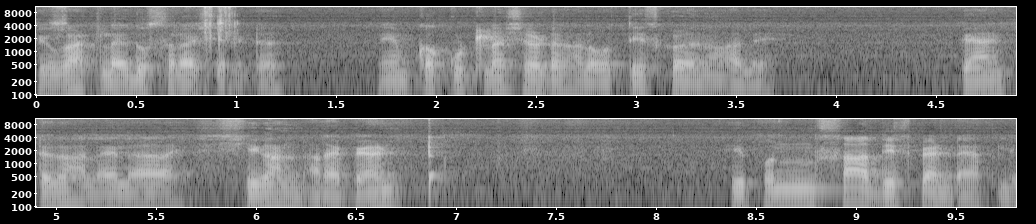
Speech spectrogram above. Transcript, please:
ह्यो घातला आहे दुसरा शर्ट. नेमका कुठला शर्ट घालावं तेच कळणं झालं आहे पॅन्ट घालायला ही घालणार आहे पॅन्ट. ही पण साधीच पॅन्ट आहे आपली.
